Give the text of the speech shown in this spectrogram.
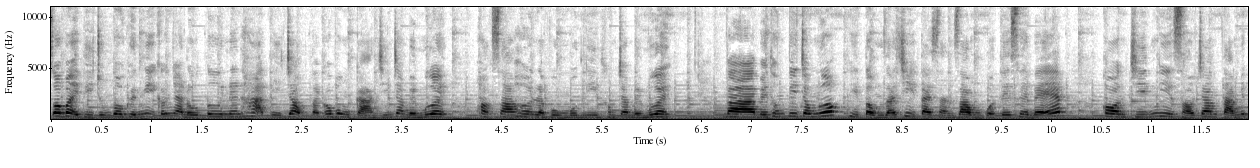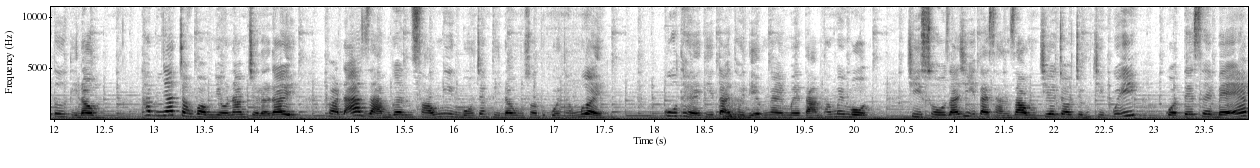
Do vậy thì chúng tôi khuyến nghị các nhà đầu tư nên hạ tỷ trọng tại các vùng cản 970 hoặc xa hơn là vùng 1070. Và về thông tin trong nước thì tổng giá trị tài sản dòng của TCBF còn 9.684 tỷ đồng, thấp nhất trong vòng nhiều năm trở lại đây và đã giảm gần 6.400 tỷ đồng so với cuối tháng 10. Cụ thể thì tại thời điểm ngày 18 tháng 11, chỉ số giá trị tài sản dòng chia cho chứng chỉ quỹ của TCBF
